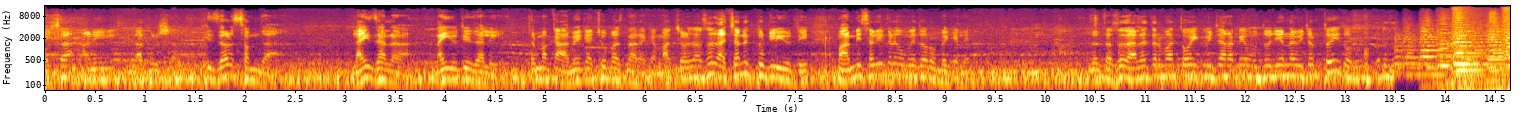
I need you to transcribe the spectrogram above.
औसा आणि लातूर शहर. जर समजा नाही झालं नाही युती झाली तर मग का आम्ही काय चूप असणार आहे का? मागच्या वेळेस असंच अचानक तुटली युती. मग आम्ही सगळीकडे उमेदवार उभे केले. जर तसं झालं तर मग तो एक विचार आम्ही उद्योजकांना विचारून तोही करू.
